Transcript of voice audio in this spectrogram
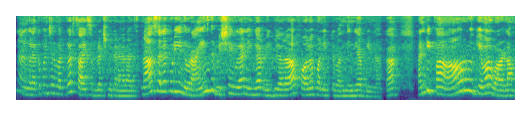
நான் உங்கள் அக்குபஞ்சர் மருத்துவர் சாய் சுப்லக்ஷ்மி கனகராஜ். நான் சொல்லக்கூடிய இந்த ஒரு ஐந்து விஷயங்களை நீங்கள் ரெகுலராக ஃபாலோ பண்ணிட்டு வந்தீங்க அப்படின்னாக்கா கண்டிப்பாக ஆரோக்கியமாக வாழலாம்.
